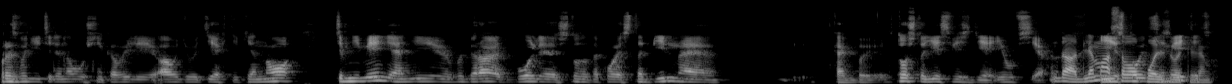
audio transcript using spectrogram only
производители наушников или аудиотехники, но тем не менее они выбирают более что-то такое стабильное, как бы то, что есть везде и у всех. Да, для массового пользователя. Заметить,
